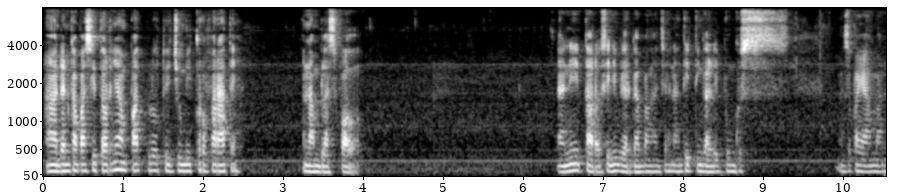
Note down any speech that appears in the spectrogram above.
Nah, dan kapasitornya 47 mikrofarad ya 16 volt. Nah ini taruh sini biar gampang aja nanti tinggal dibungkus supaya aman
